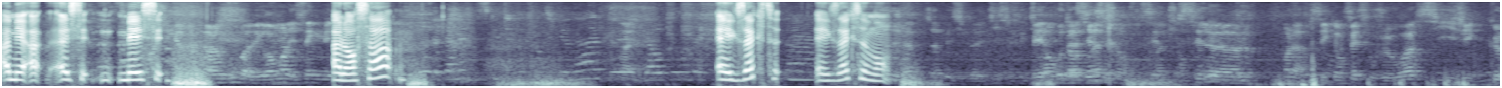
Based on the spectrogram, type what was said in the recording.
Ah, mais ah, c'est... Mais c'est... Alors ça... Exact. Exactement. Mais le potentiel, c'est c'est le, le- voilà, c'est qu'en fait, il faut que je vois si j'ai que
